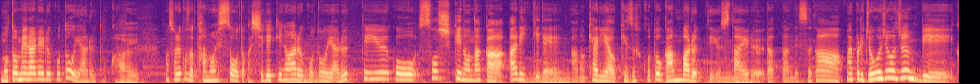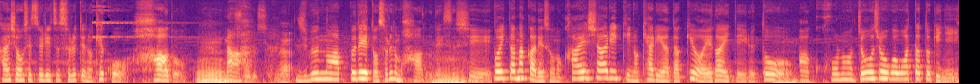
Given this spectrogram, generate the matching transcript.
求められることをやるとか、はい、まあ、それこそ楽しそうとか刺激のあることをやるっていうこう組織の中ありきであのキャリアを築くことを頑張るっていうスタイルだったんですが、まあ、やっぱり上場準備会社を設立するっていうのは結構ハードな、ね、自分のアップデートをするのもハードですし、そういった中でその会社ありきのキャリアだけを描いていると、あこの上場が終わった時に行き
